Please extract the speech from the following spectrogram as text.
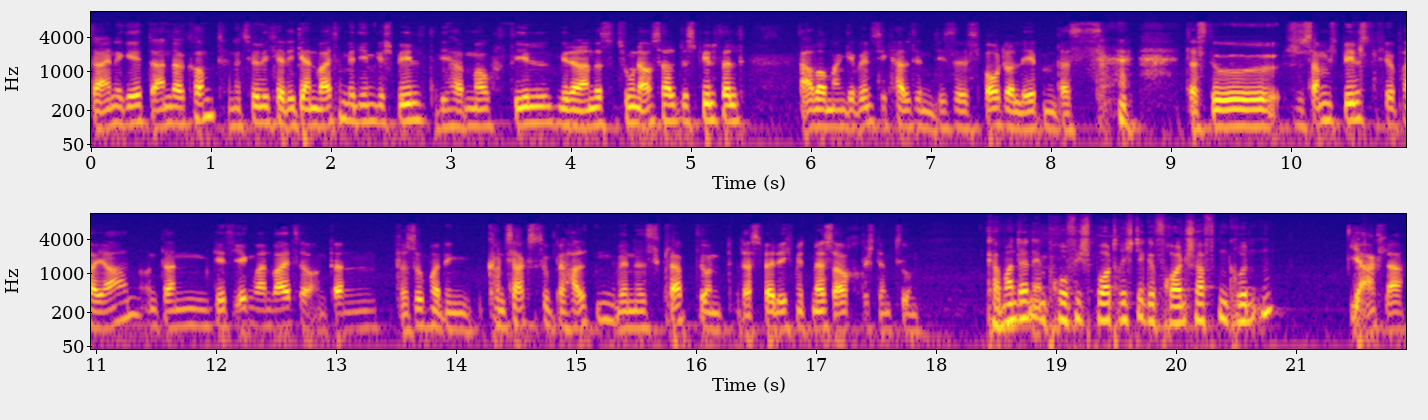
der eine geht, der andere kommt. Natürlich hätte ich gern weiter mit ihm gespielt. Wir haben auch viel miteinander zu tun außerhalb des Spielfelds. Aber man gewöhnt sich halt in dieses Sportlerleben, dass, dass du zusammenspielst für ein paar Jahre und dann geht es irgendwann weiter und dann versucht man den Kontakt zu behalten, wenn es klappt und das werde ich mit Mess auch bestimmt tun. Kann man denn im Profisport richtige Freundschaften gründen? Ja, klar,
